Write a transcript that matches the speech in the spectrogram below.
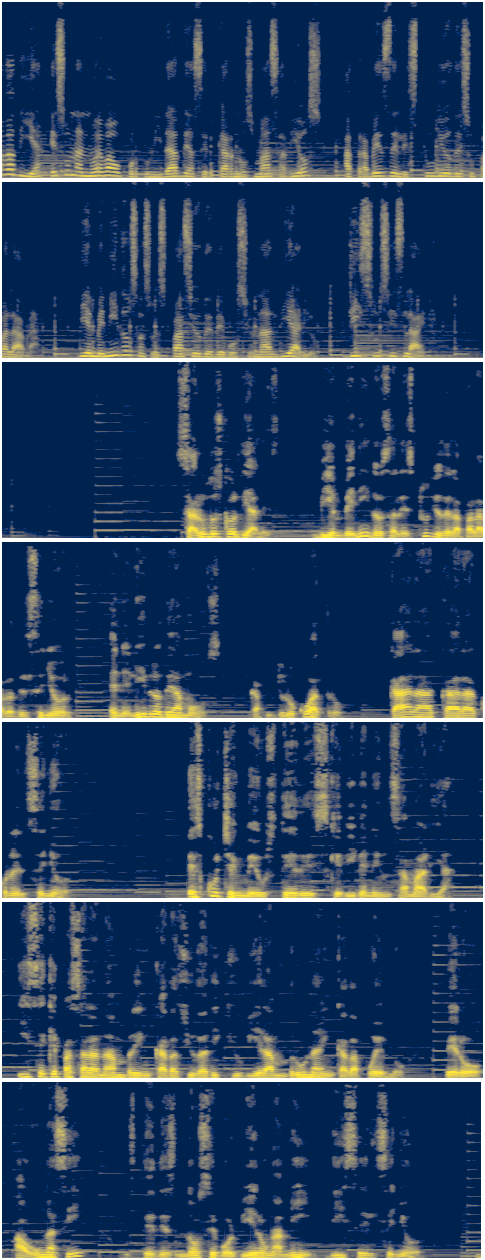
Cada día es una nueva oportunidad de acercarnos más a Dios a través del estudio de su palabra. Bienvenidos a su espacio de devocional diario, Jesus is Life. Saludos cordiales. Bienvenidos al estudio de la palabra del Señor en el libro de Amós, capítulo 4, cara a cara con el Señor. Escúchenme ustedes que viven en Samaria. Hice que pasaran hambre en cada ciudad y que hubiera hambruna en cada pueblo, pero aún así ustedes no se volvieron a mí, dice el Señor.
